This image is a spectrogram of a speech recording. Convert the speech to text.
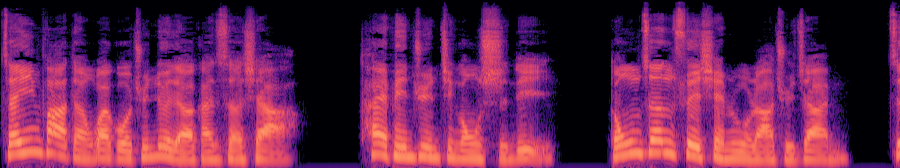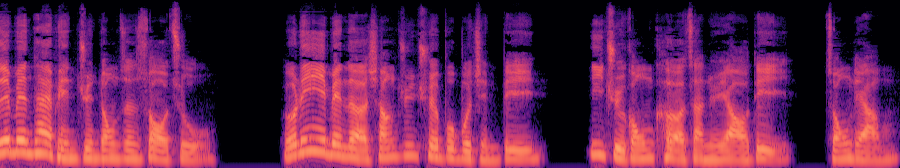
在英法等外国军队的干涉下，太平军进攻失利，东征遂陷入拉锯战。这边太平军东征受阻，而另一边的湘军却步步紧逼。一举攻克战略要地中粮，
